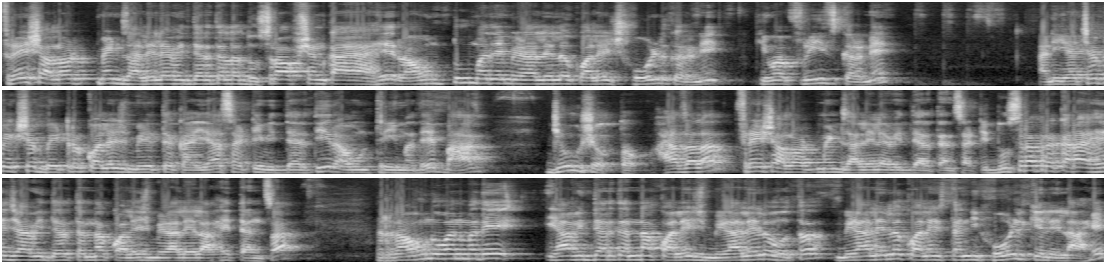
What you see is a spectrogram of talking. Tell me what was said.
फ्रेश अलॉटमेंट झालेल्या विद्यार्थ्याला दुसरा ऑप्शन काय आहे? राऊंड टू मध्ये मिळालेलं कॉलेज होल्ड करणे किंवा फ्रीज करणे. आणि याच्यापेक्षा बेटर कॉलेज मिळतं का? यासाठी विद्यार्थी राऊंड थ्रीमध्ये भाग घेऊ शकतो. हा झाला फ्रेश अलॉटमेंट झालेल्या विद्यार्थ्यांसाठी. दुसरा प्रकार आहे ज्या विद्यार्थ्यांना कॉलेज मिळालेला आहे त्यांचा. राऊंड वनमध्ये या विद्यार्थ्यांना कॉलेज मिळालेलं होतं. मिळालेलं कॉलेज त्यांनी होल्ड केलेलं आहे.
